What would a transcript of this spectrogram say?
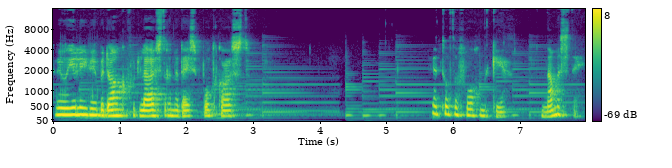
Ik wil jullie weer bedanken voor het luisteren naar deze podcast. En tot de volgende keer. Namaste.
